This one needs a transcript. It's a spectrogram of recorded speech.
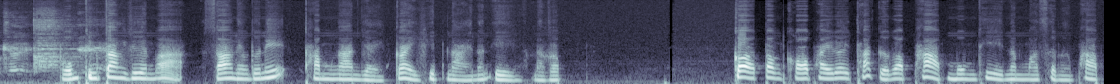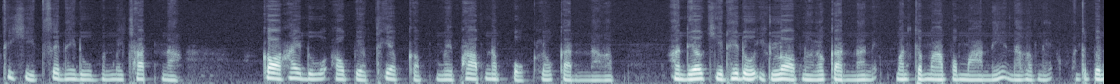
Okay. ผมจึงตั้งชื่อว่าสามเหลี่ยมตัวนี้ทำงานใหญ่ใกล้ชิดนายนั่นเองนะครับ ก็ต้องขออภัยด้วย ถ้าเกิดว่าภาพมุมที่นำมาเสนอภาพที่ขีดเส้นให้ดูมันไม่ชัดนะ ก็ให้ดูเอาเปรียบเทียบกับในภาพหน้าปกแล้วกันนะครับอันเดี๋ยวขีดให้ดูอีกรอบหนึ่งแล้วกันนะเนี่ยมันจะมาประมาณนี้นะครับเนี่ยมันจะเป็น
